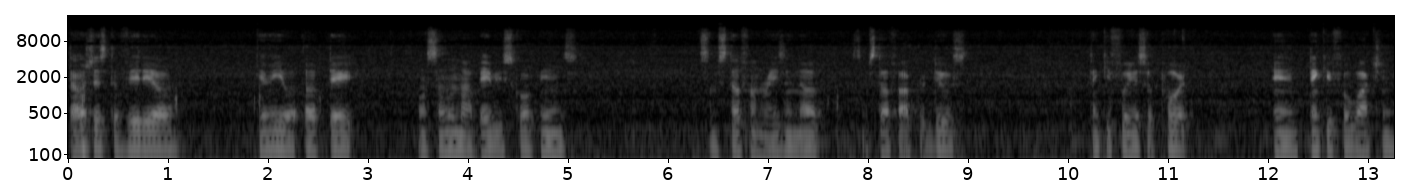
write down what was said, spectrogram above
That was just a video giving you an update on some of my baby scorpions. Some stuff i'm raising up some stuff i produced thank you for your support and thank you for watching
